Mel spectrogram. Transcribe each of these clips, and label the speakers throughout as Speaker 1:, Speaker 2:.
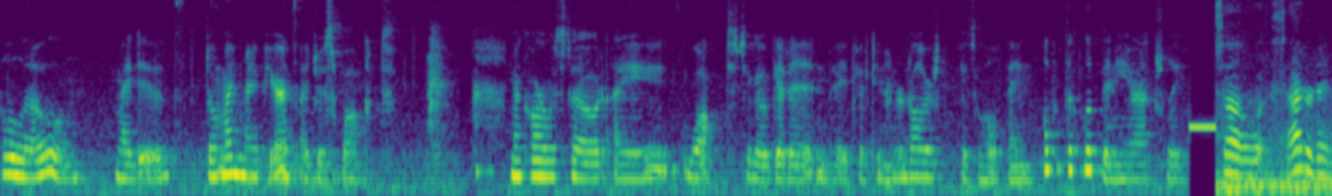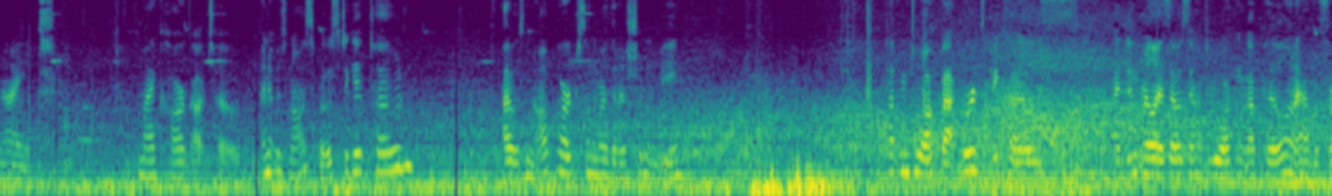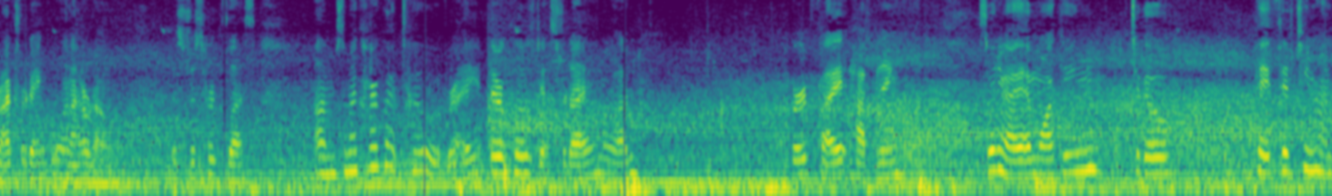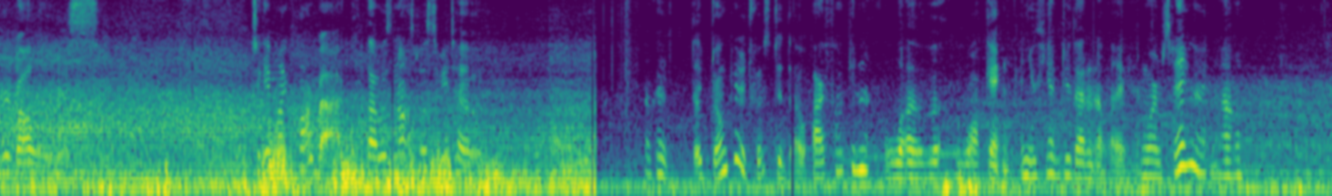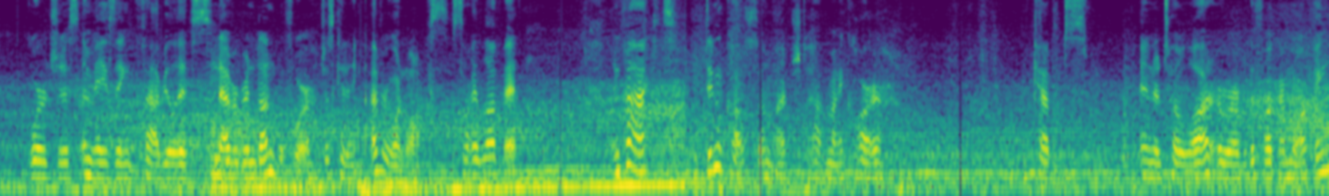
Speaker 1: Hello, my dudes. Don't mind my appearance, I just walked. my car was towed. I walked to go get it and paid $1,500. It's a whole thing. I'll put the clip in here actually. So Saturday night, my car got towed and it was not supposed to get towed. I was not parked somewhere that I shouldn't be. Having to walk backwards because I didn't realize I was gonna have to be walking uphill and I have a fractured ankle and I don't know. This just hurts less. Um, so my car got towed, right? They were closed yesterday. Oh my god. Bird fight happening. So anyway, I'm walking to go pay $1,500 to get my car back. That was not supposed to be towed. Okay, don't get it twisted though. I fucking love walking, and you can't do that in LA. And where I'm staying right now, gorgeous, amazing, fabulous, never been done before. Just kidding. Everyone walks, so I love it. In fact, it didn't cost so much to have my car kept in a tow lot or wherever the fuck I'm walking.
